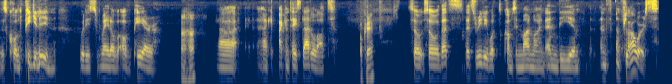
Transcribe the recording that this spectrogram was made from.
it's called Piggelin, which is made of of pear. Uh huh. Uh, I, I can taste that a lot. Okay. So so that's that's really what comes in my mind, and the um, and and flowers.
